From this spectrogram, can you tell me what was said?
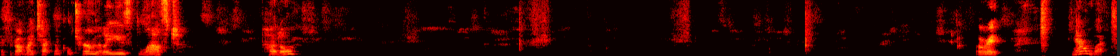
I forgot my technical term that I used last puddle. All right, now what?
